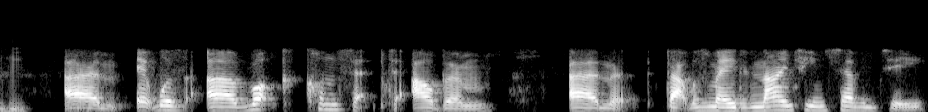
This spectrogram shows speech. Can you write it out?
mm-hmm. um, it was a rock concept album um, that was made in 1970.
